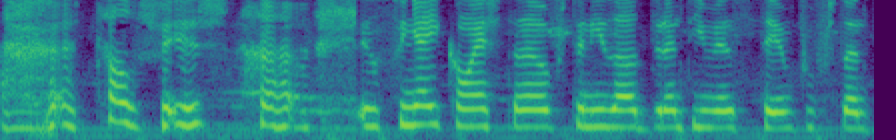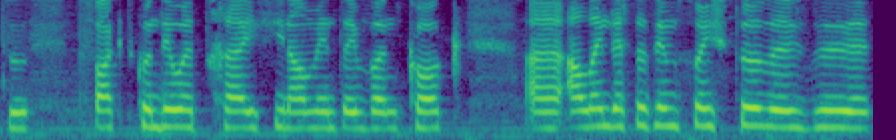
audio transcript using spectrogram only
Talvez. Eu sonhei com esta oportunidade durante imenso tempo, portanto, de facto, quando eu aterrei finalmente em Bangkok, além destas emoções todas de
